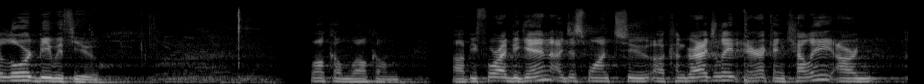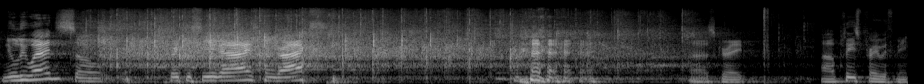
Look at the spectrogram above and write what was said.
The Lord be with you. Welcome, welcome. Uh, before I begin, I just want to uh, congratulate Eric and Kelly, our newlyweds. So great to see you guys. Congrats. That's great. Uh, please pray with me.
